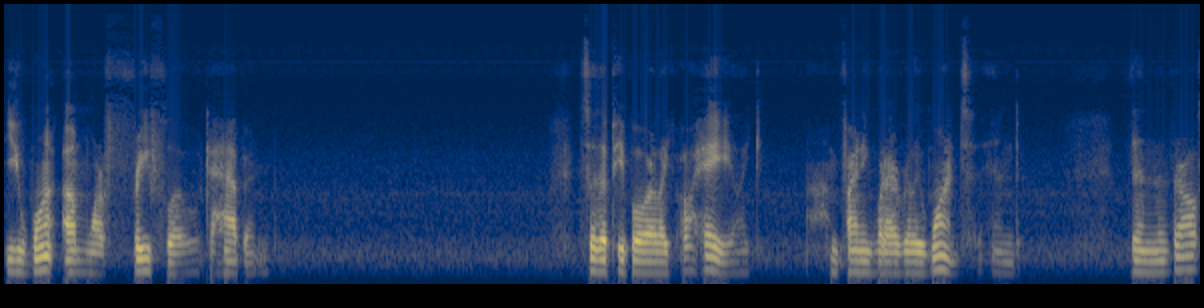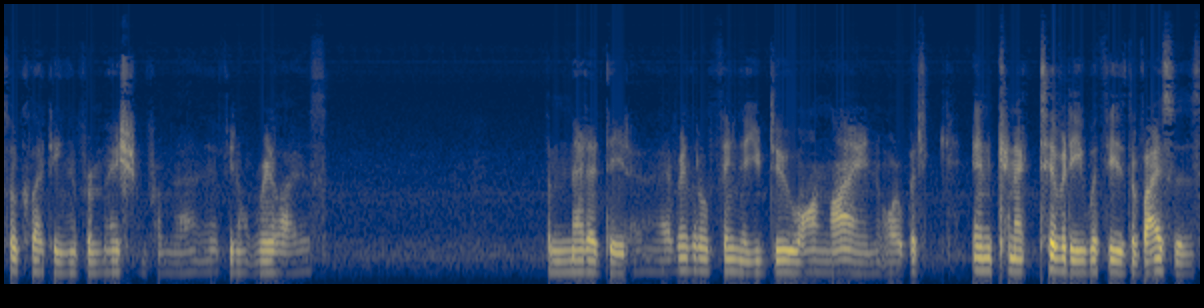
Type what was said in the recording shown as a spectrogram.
you want a more free flow to happen so that people are like, oh, hey, like, I'm finding what I really want. And then they're also collecting information from that if you don't realize. The metadata, every little thing that you do online or with in connectivity with these devices,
